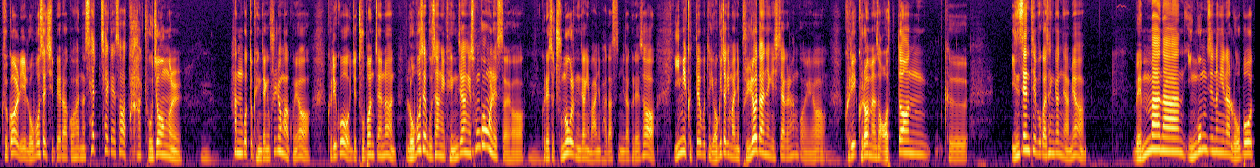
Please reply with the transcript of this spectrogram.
그걸 이 로봇의 지배라고 하는 새 책에서 다 교정을 음. 한 것도 굉장히 훌륭하고요. 그리고 이제 두 번째는 로봇의 부상에 굉장히 성공을 했어요. 음. 그래서 주목을 굉장히 많이 받았습니다. 그래서 이미 그때부터 여기저기 많이 불려다니기 시작을 한 거예요. 음. 그리 그러면서 어떤 그 인센티브가 생겼냐면 웬만한 인공지능이나 로봇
